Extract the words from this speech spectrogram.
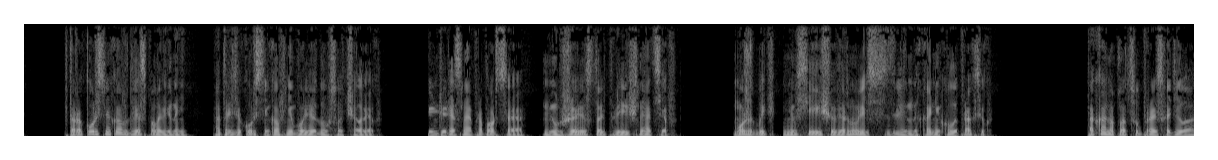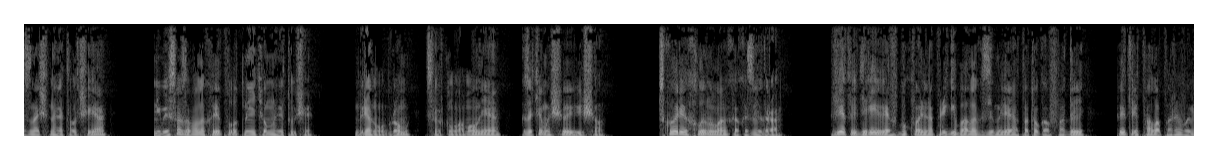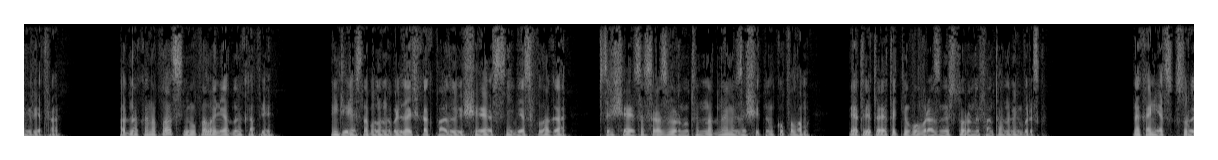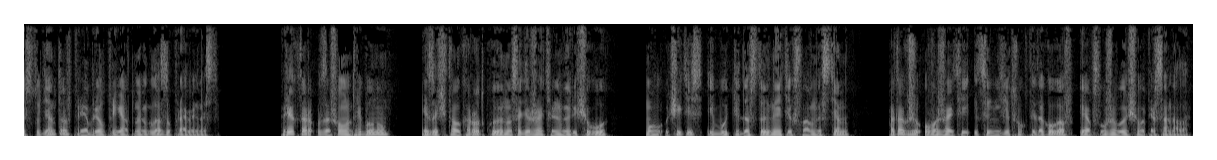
второкурсников — две с половиной, а третьекурсников не более двухсот человек. Интересная пропорция. Неужели столь приличный отсев? Может быть, не все еще вернулись с длинных каникул и практик? Пока на плацу происходила означенная толчья, небеса заволокли плотные темные тучи. Грянул гром, сверкнула молния, затем еще и еще. Вскоре хлынуло, как из ведра. Ветви деревьев буквально пригибало к земле от потоков воды и трепало порывами ветра. Однако на плац не упало ни одной капли. Интересно было наблюдать, как падающая с небес флага встречается с развернутым над нами защитным куполом и отлетает от него в разные стороны фонтанами брызг. Наконец, строй студентов приобрел приятную глазу правильность. Ректор зашел на трибуну и зачитал короткую, но содержательную речугу, мол, учитесь и будьте достойны этих славных стен, а также уважайте и цените труд педагогов и обслуживающего персонала.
